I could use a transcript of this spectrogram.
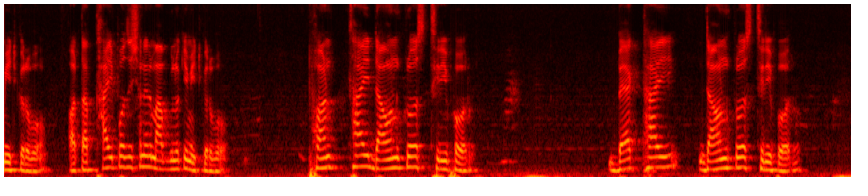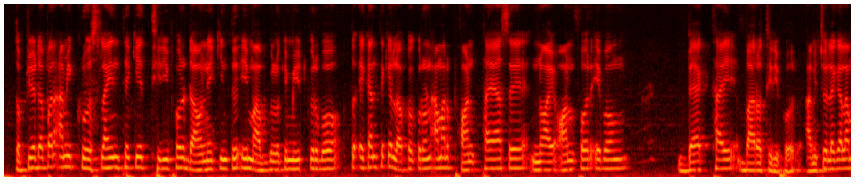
মিট করব, অর্থাৎ থাই পজিশনের মাপগুলোকে মিট করব। Front thigh down cross three four back thigh down cross three four তো প্রিয় ডাপার আমি ক্রস লাইন থেকে থ্রি ফোর ডাউনে কিন্তু এই মাপগুলোকে মিট করব। তো এখান থেকে লক্ষ্য করুন, আমার ফ্রন্ট থাই আছে নয় অন ফোর এবং ব্যাক থাই বারো থ্রি ফোর আমি চলে গেলাম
